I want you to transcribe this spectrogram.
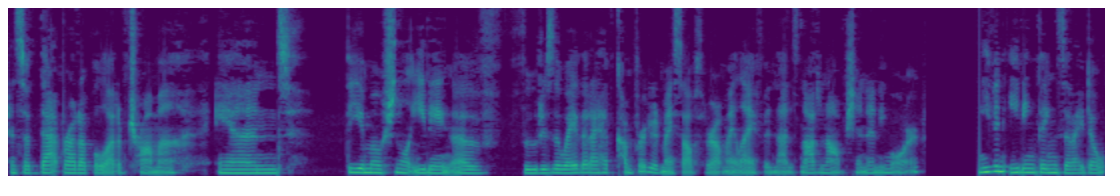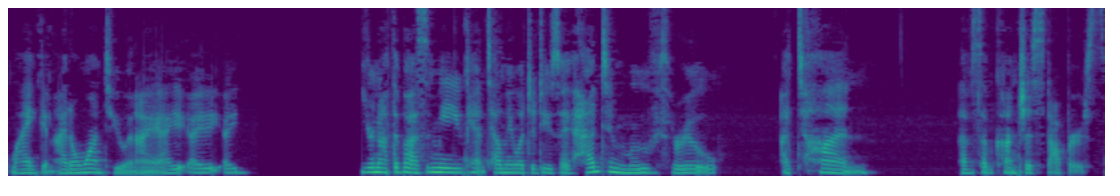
And so that brought up a lot of trauma and the emotional eating of food is the way that I have comforted myself throughout my life. And that is not an option anymore even eating things that I don't like and I don't want to. And I, I, I, I, you're not the boss of me. You can't tell me what to do. So I've had to move through a ton of subconscious stoppers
